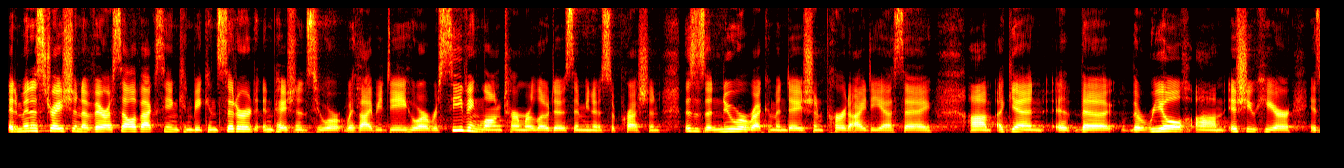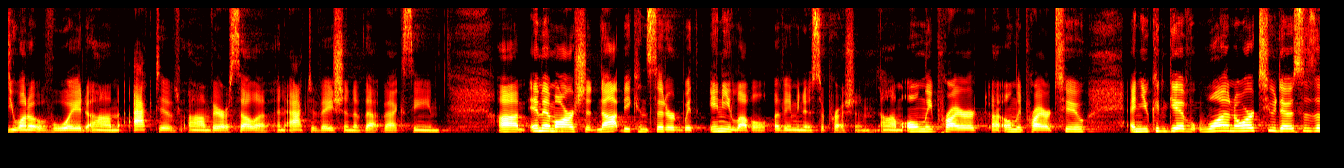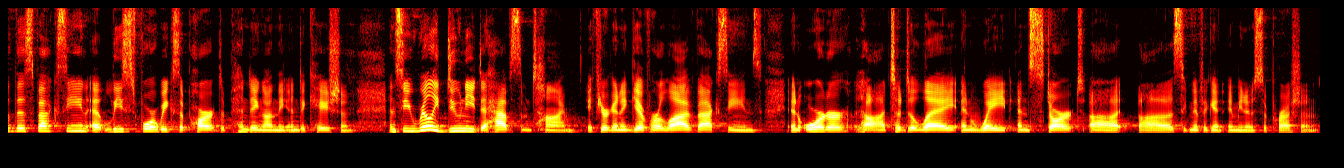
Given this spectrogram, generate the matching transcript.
Administration of varicella vaccine can be considered in patients who are with IBD who are receiving long-term or low-dose immunosuppression. This is a newer recommendation per IDSA. Um, again, uh, the, the real um, issue here is you want to avoid um, active um, varicella and activation of that vaccine. Um, MMR should not be considered with any level of immunosuppression, um, only, prior, uh, only prior to. And you can give one or two doses of this vaccine at least four weeks apart, depending on the indication. And so you really do need to have some time if you're going to give her live vaccines in order uh, to delay and wait and start uh, uh significant immunosuppression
